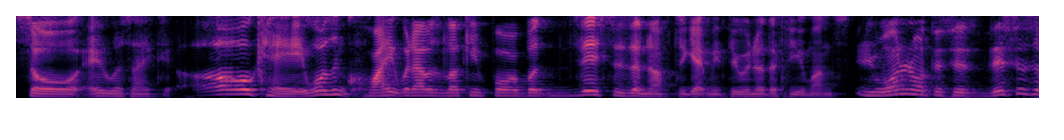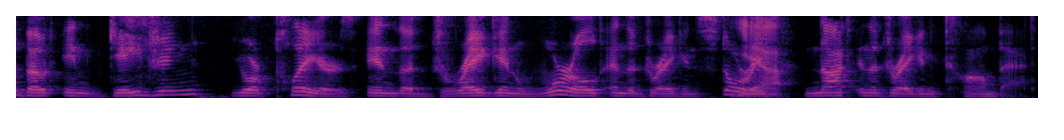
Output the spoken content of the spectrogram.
So it was like okay, it wasn't quite what I was looking for, but this is enough to get me through another few months. you want to know what this is? This is about engaging your players in the dragon world and the dragon story, Yeah. not in the dragon combat.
